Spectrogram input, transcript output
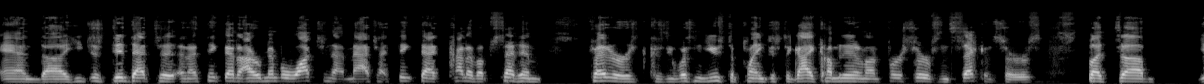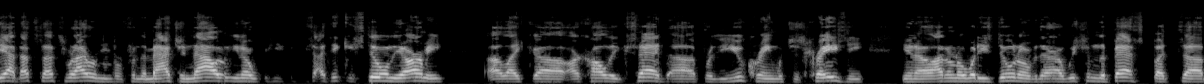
and uh, he just did that to. And I think that I remember watching that match. I think that kind of upset him, Federer, because he wasn't used to playing just a guy coming in on first serves and second serves. But uh, yeah, that's that's what I remember from the match. And now, you know, he, I think he's still in the army uh, like uh, our colleague said, uh, for the Ukraine, which is crazy. You know, I don't know what he's doing over there. I wish him the best, but uh,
